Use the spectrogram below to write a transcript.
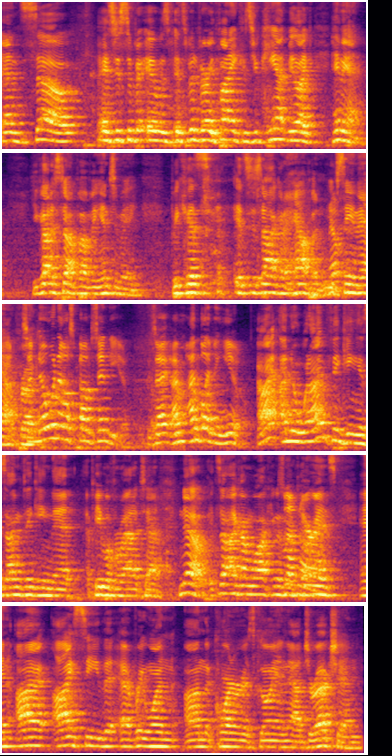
and so it's just a. It was. It's been very funny because you can't be like, hey man, you got to stop bumping into me because it's just not going to happen. No. You've seen that. From, So no one else bumps into you. Because I'm, I'm blaming you. I, I know what I'm thinking is I'm thinking that people from out of town. No, it's not like I'm walking with It's my not normal. parents and I I see that everyone on the corner is going in that direction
